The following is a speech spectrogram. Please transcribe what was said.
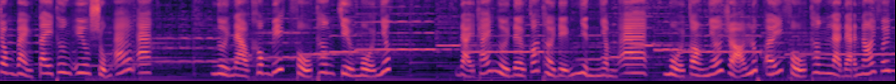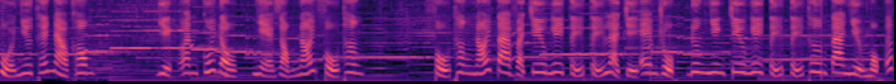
trong bàn tay thương yêu sủng áo a. Người nào không biết phụ thân chiều muội nhất. Đại khái người đều có thời điểm nhìn nhầm a muội còn nhớ rõ lúc ấy phụ thân là đã nói với muội như thế nào không? Diệp Oanh cúi đầu, nhẹ giọng nói phụ thân Phụ thân nói ta và Chiêu Nghi tỷ tỷ là chị em ruột, Đương nhiên Chiêu Nghi tỷ tỷ thương ta nhiều một ít.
